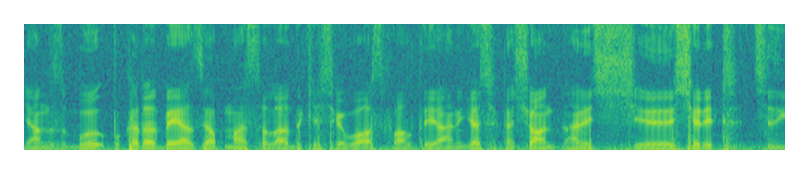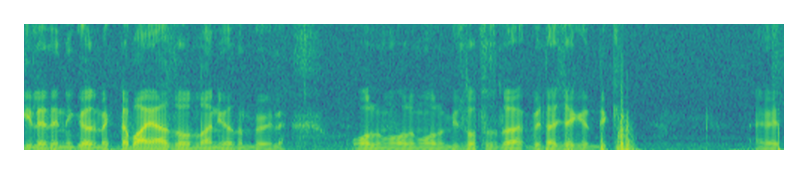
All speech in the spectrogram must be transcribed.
Yalnız bu bu kadar beyaz yapmazsalardı keşke bu asfaltı yani. Gerçekten şu an hani e, şerit çizgilerini görmekte bayağı zorlanıyordum böyle. Oğlum oğlum oğlum 130'la viraja girdik. Evet.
